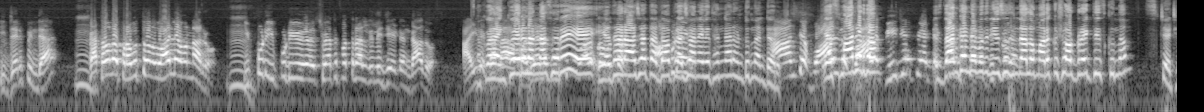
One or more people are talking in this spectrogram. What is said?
ఇది జరిపిందా? గతంలో ప్రభుత్వం వాళ్ళే ఉన్నారు. ఇప్పుడు ఇప్పుడు శ్వేతపత్రాలు రిలీజ్ చేయటం కాదు. ఎంక్వైరీలు అన్నా సరే యథా రాజా తదా ప్రజ అనే విధంగానే ఉంటుందంటారు. దానికంటే ముందు. న్యూస్ మరొక షార్ట్ బ్రేక్ తీసుకుందాం. స్టేట్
